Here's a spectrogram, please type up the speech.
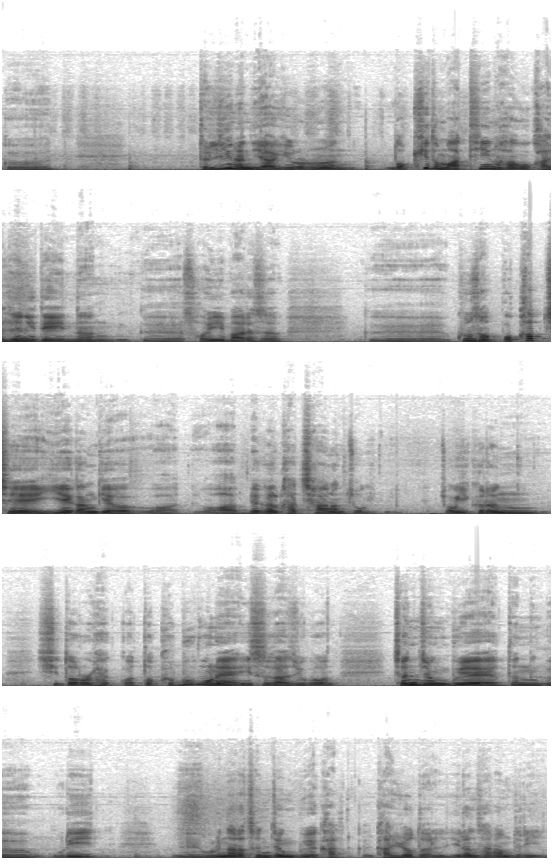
그 들리는 이야기로는 노키드 마틴하고 관련이 돼 있는 그 소위 말해서 그 군산 복합체 이해관계와 와 맥을 같이 하는 쪽 쪽이 그런 시도를 했고 또 그 부분에 있어 가지고 전 정부의 어떤 그 우리 예, 우리나라 전 정부의 가- 관료들 이런 사람들이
